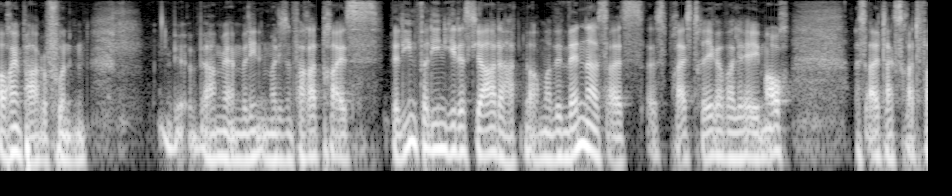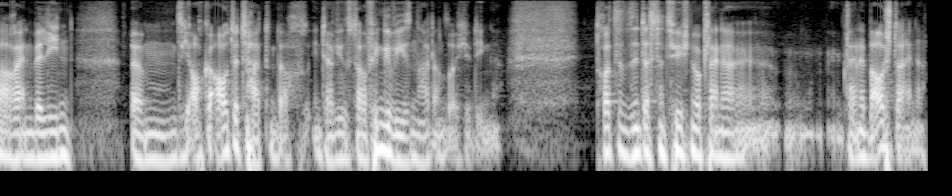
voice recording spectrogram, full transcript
auch ein paar gefunden. Wir, wir haben ja in Berlin immer diesen Fahrradpreis Berlin verliehen jedes Jahr. Da hatten wir auch mal Wim Wenders als, als Preisträger, weil er eben auch als Alltagsradfahrer in Berlin ähm, sich auch geoutet hat und auch Interviews darauf hingewiesen hat an solche Dinge. Trotzdem sind das natürlich nur kleine, kleine Bausteine.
